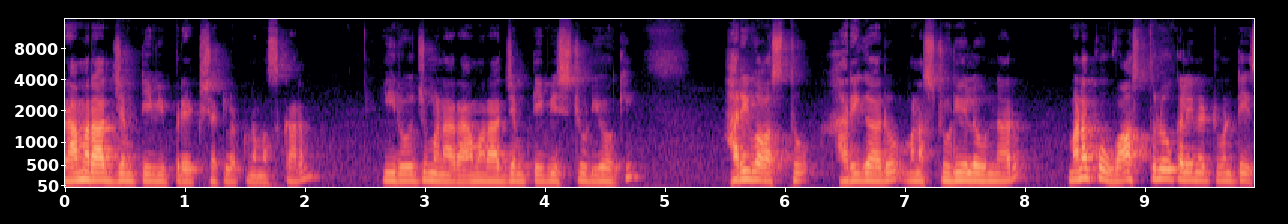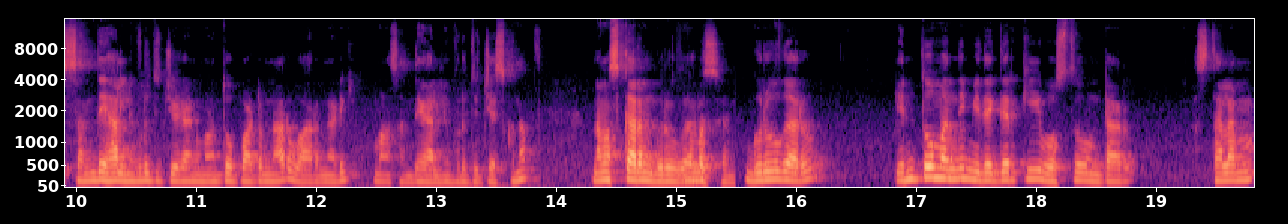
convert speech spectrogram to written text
రామరాజ్యం టీవీ ప్రేక్షకులకు నమస్కారం. ఈరోజు మన రామరాజ్యం టీవీ స్టూడియోకి హరివాస్తు హరి గారు మన స్టూడియోలో ఉన్నారు. మనకు వాస్తులో కలిగినటువంటి సందేహాలు నివృత్తి చేయడానికి మనతో పాటు ఉన్నారు. వారిని అడిగి మన సందేహాలు నివృత్తి చేసుకుందాం. నమస్కారం గురువు గారు. గురువు గారు ఎంతోమంది మీ దగ్గరికి వస్తూ ఉంటారు. స్థలం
